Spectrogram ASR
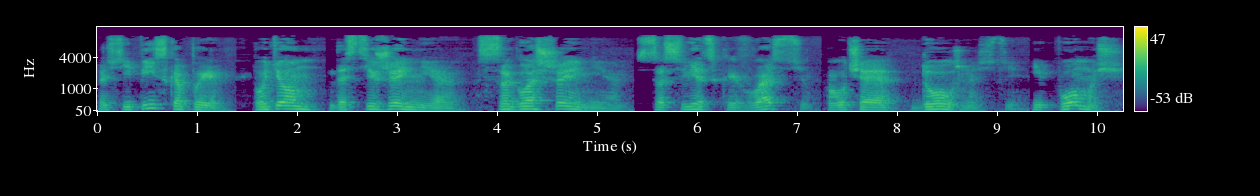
То есть епископы путем достижения соглашения со светской властью, получая должности и помощь,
